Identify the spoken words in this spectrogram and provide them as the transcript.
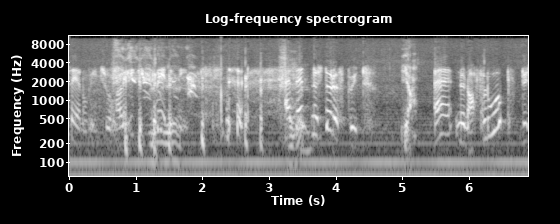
zijn of iets zo. Maar ik weet het niet. en dan een sturfput. Ja. Hè, een afloop, dus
